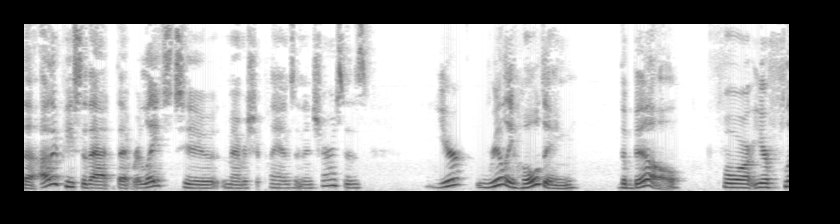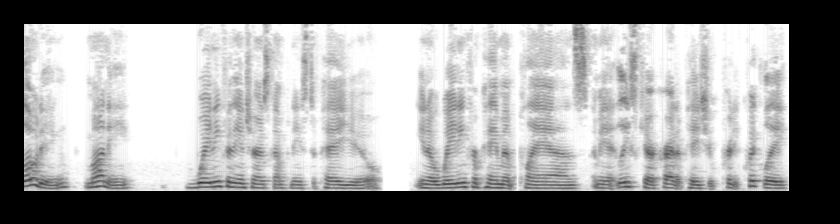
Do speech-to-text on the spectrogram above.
The other piece of that that relates to membership plans and insurances, you're really holding the bill for you're floating money, waiting for the insurance companies to pay you, you know, waiting for payment plans. I mean, at least Care Credit pays you pretty quickly,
